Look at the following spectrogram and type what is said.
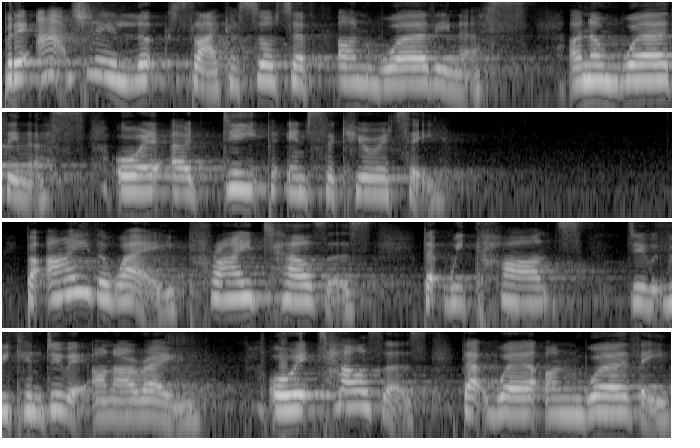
but it actually looks like a sort of unworthiness, an unworthiness or a, deep insecurity. But either way, pride tells us that we can't do it, we can do it on our own. Or it tells us that we're unworthy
